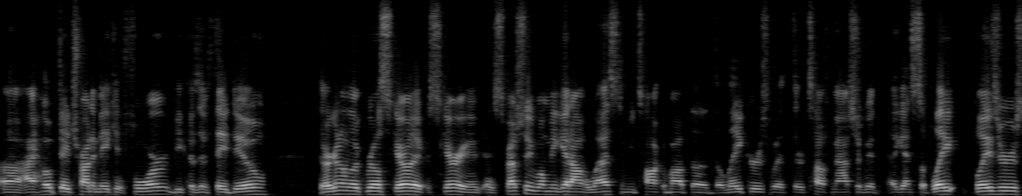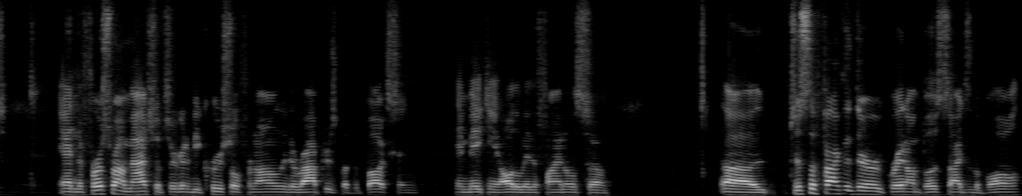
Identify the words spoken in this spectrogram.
Uh, I hope they try to make it four because if they do, they're going to look real scary, scary, especially when we get out west and we talk about the the Lakers with their tough matchup against the Bla- Blazers, and the first round matchups are going to be crucial for not only the Raptors but the Bucks and and making it all the way to the finals. So uh, just the fact that they're great on both sides of the ball,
